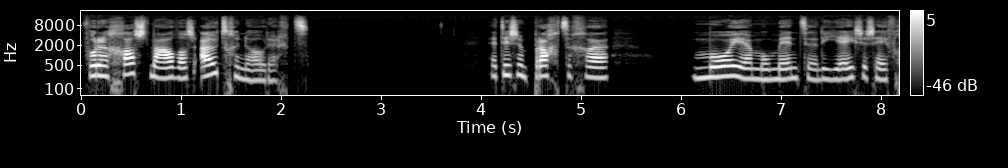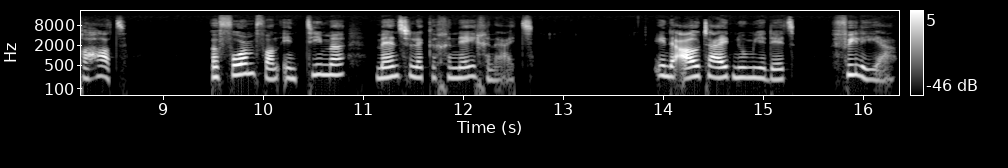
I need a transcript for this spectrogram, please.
voor een gastmaal was uitgenodigd. Het is een prachtige, mooie momenten die Jezus heeft gehad. Een vorm van intieme menselijke genegenheid. In de oudheid noem je dit filia.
